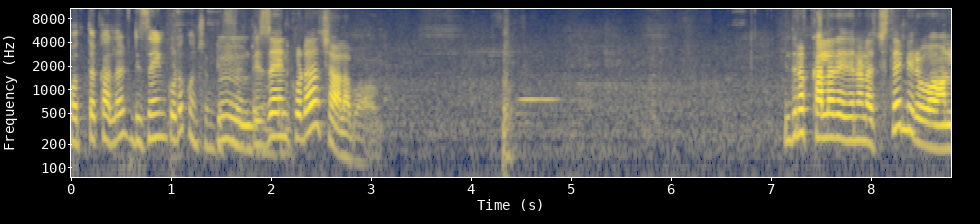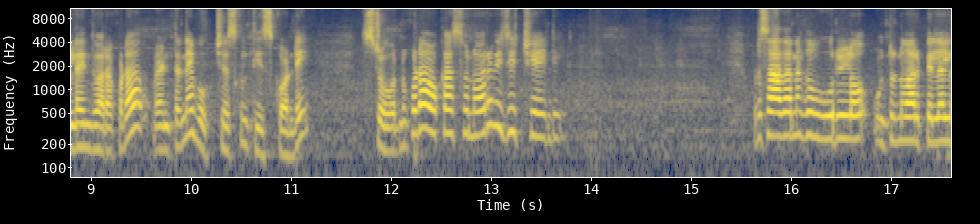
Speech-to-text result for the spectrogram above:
కొత్త కలర్ డిజైన్ కూడా కొంచెం. డిజైన్ కూడా చాలా బాగుంది. ఇందులో కలర్ ఏదైనా నచ్చితే మీరు ఆన్లైన్ ద్వారా కూడా వెంటనే బుక్ చేసుకుని తీసుకోండి. స్టోర్ను కూడా అవకాశం ఉన్నవారు విజిట్ చేయండి. ఇప్పుడు సాధారణంగా ఊర్లో ఉంటున్న వారి పిల్లల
